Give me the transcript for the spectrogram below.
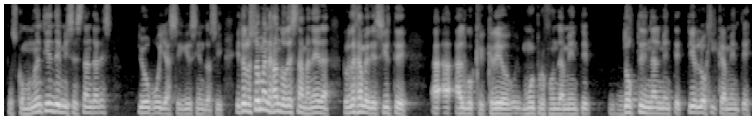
Entonces, como no entiende mis estándares, yo voy a seguir siendo así. Y te lo estoy manejando de esta manera, pero déjame decirte algo que creo muy profundamente, doctrinalmente, teológicamente.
